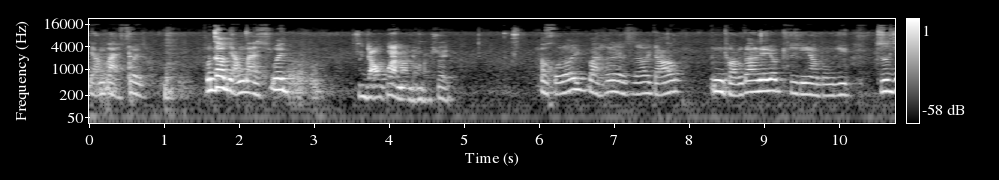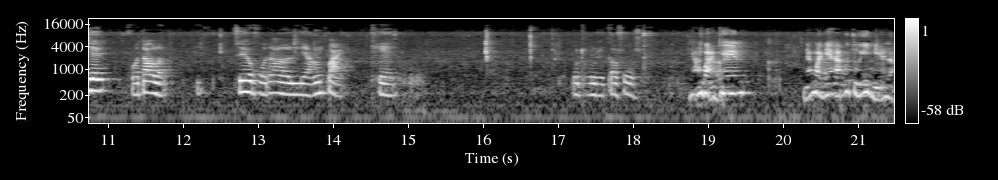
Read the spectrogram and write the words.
两百岁了，活到两百岁。是妖怪吗？两百岁？他活到一百岁的时候，然后经常锻炼又吃营养东西，直接活到了，直接活到了两百天。我同学告诉我说，两百天，两百天还不足一年呢。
